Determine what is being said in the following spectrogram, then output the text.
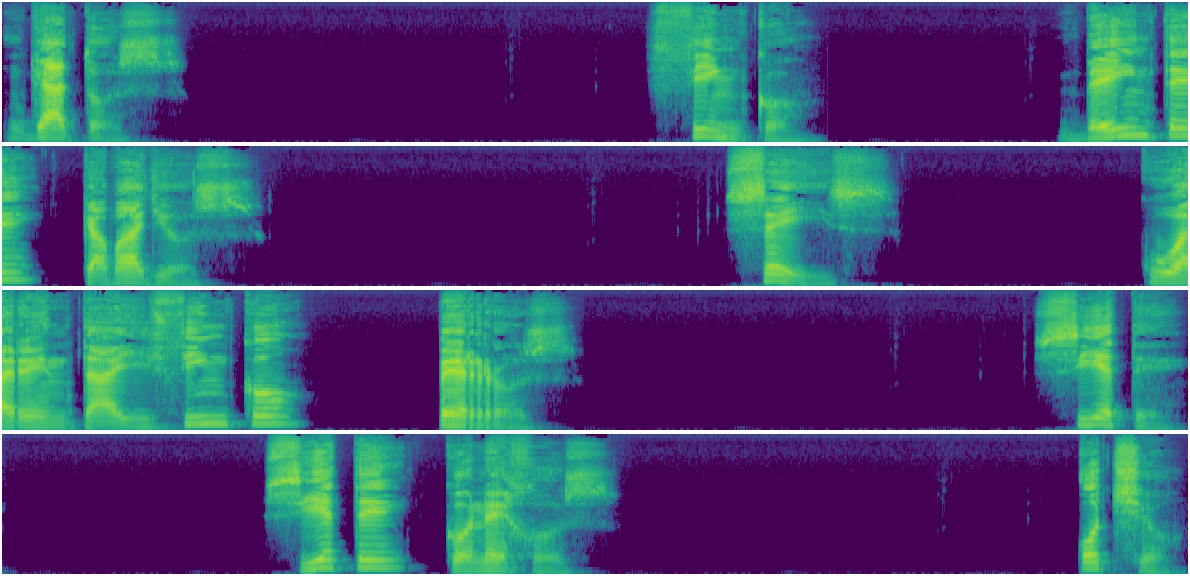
gatos. 5. Veinte caballos. 6. Cuarenta y cinco perros. 7. Siete conejos. 8.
